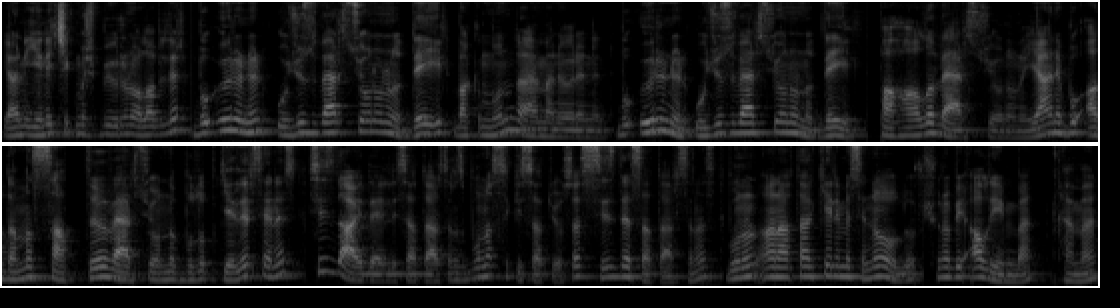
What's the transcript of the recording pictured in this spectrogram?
Yani yeni çıkmış bir ürün olabilir. Bu ürünün ucuz versiyonunu değil. Bakın bunu da hemen öğrenin. Bu ürünün ucuz versiyonunu değil. Pahalı versiyonunu. Yani bu adamın sattığı versiyonunu bulup gelirseniz siz de ayda 50 satarsınız. Bu nasıl ki satıyorsa siz de satarsınız. Bunun anahtar kelimesi ne olur? Şunu bir alayım ben hemen.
